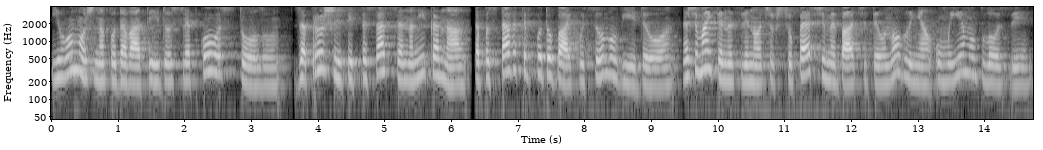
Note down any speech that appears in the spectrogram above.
Його можна подавати і до святкового столу. Запрошую підписатися на мій канал та поставити вподобайку цьому відео. Нажимайте на дзвіночок, щоб першими бачити оновлення у моєму блозі.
